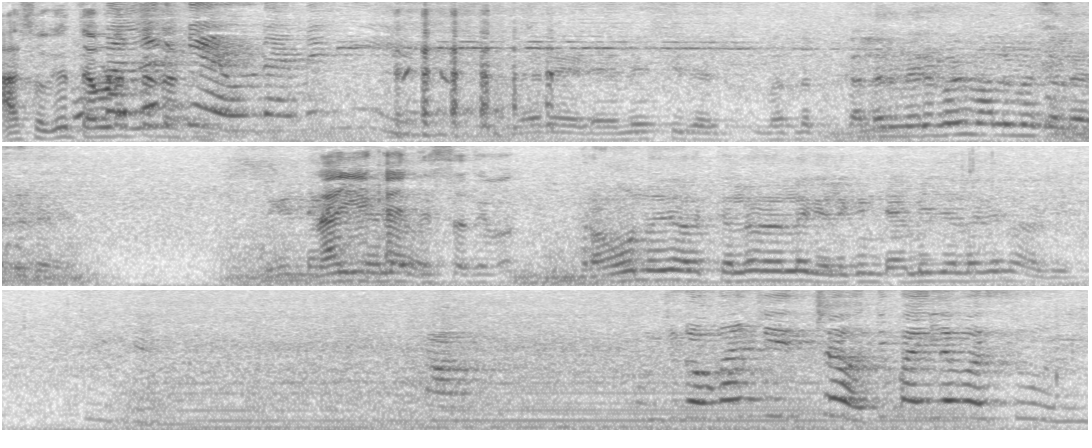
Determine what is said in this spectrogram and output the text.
असू घे तेवढं कलर तर के एवढं damage. नाही. अरे डैमेज मतलब कलर मेरे को भी मालूम है कलर है नाही हे काय दिसतं ते बघ. ब्राउन है और कलर अलग है लेकिन डैमेज अलग है ना आगे. हा. तुमची दोघांची इच्छा होती पहिले बसून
